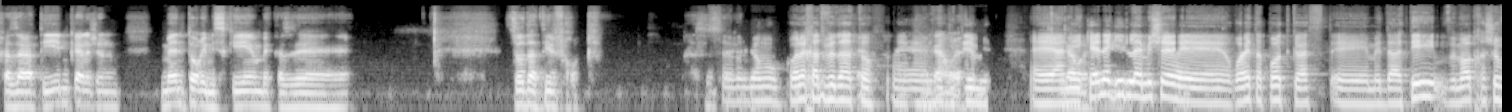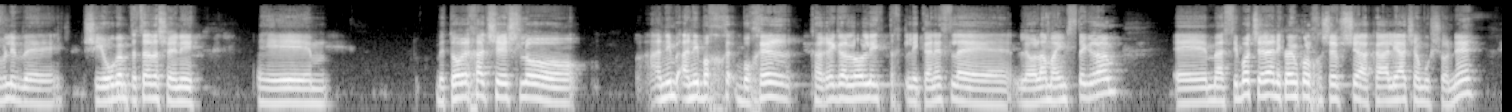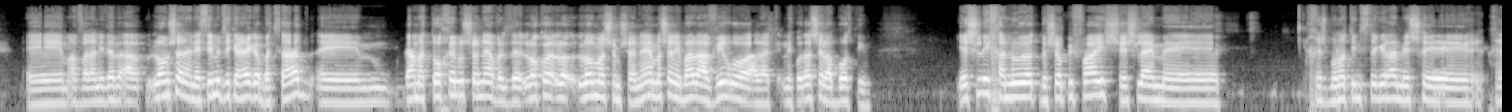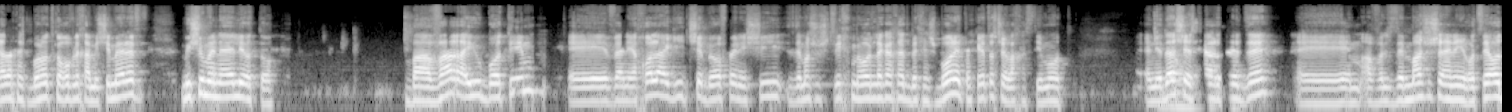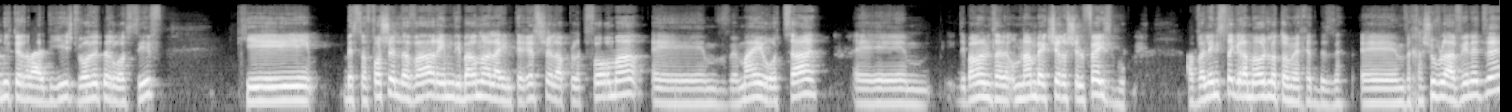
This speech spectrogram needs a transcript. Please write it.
חזרתיים כאלה של מנטורים עסקיים וכזה, זו דעתי לפחות. בסדר גמור, כל אחד ודעתו. אה, לגמרי. אה, אני כן אגיד למי שרואה את הפודקאסט, מדעתי, אה, ומאוד חשוב לי שיראו גם את הצד השני. בתור אחד שיש לו, אני, אני בוחר כרגע לא להיכנס לעולם האינסטגרם, מהסיבות שלי אני קודם כל חושב שהקהל יעד שם הוא שונה, אבל אני דבר, לא משנה, אני אשים את זה כרגע בצד, גם התוכן הוא שונה, אבל זה לא, לא, לא מה שמשנה, מה שאני בא להעביר הוא על הנקודה של הבוטים. יש לי חנויות בשופיפיי שיש להם אה, חשבונות אינסטגרם, יש אה, אחד החשבונות קרוב ל-50 אלף, מישהו מנהל לי אותו. בעבר היו בוטים, אה, ואני יכול להגיד שבאופן אישי זה משהו שצריך מאוד לקחת בחשבון, את הקטע של החסימות. אני יודע שהזכרת את זה, אה, אבל זה משהו שאני רוצה עוד יותר להדגיש ועוד יותר להוסיף, כי בסופו של דבר, אם דיברנו על האינטרס של הפלטפורמה אה, ומה היא רוצה, אה, דיברנו על זה אמנם בהקשר של פייסבוק, אבל אינסטגרם מאוד לא תומכת בזה, אה, וחשוב להבין את זה,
